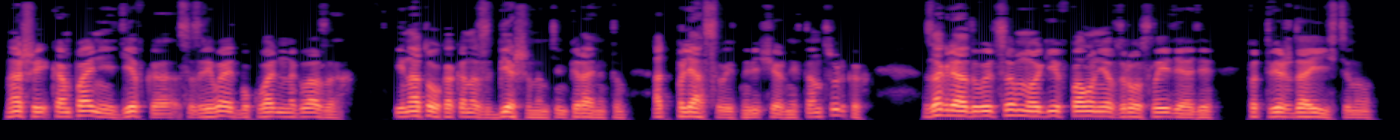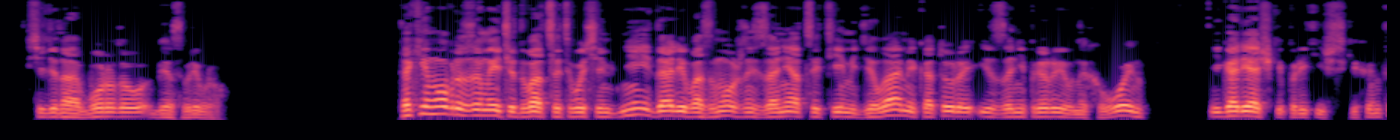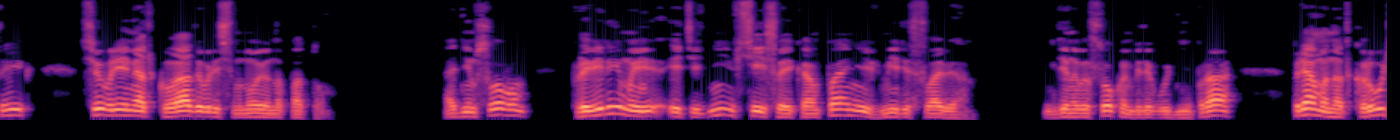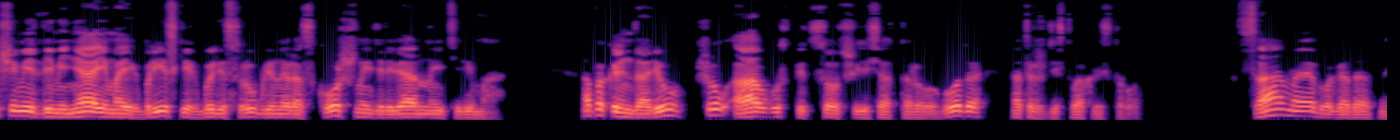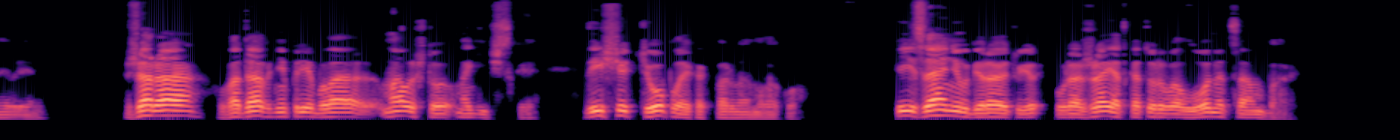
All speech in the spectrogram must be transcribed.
Нашей компании девка созревает буквально на глазах, и на то, как она с бешеным темпераментом отплясывает на вечерних танцульках, заглядываются многие вполне взрослые дяди, подтверждая истину, седина в бороду, без в ребро. Таким образом, эти 28 дней дали возможность заняться теми делами, которые из-за непрерывных войн и горячки политических интриг все время откладывались мною на потом. Одним словом, Провели мы эти дни всей своей компанией в мире славян, где на высоком берегу Днепра, прямо над кручами для меня и моих близких были срублены роскошные деревянные терема. А по календарю шел август 562 года от Рождества Христова. Самое благодатное время. Жара, вода в Днепре была мало что магическая, да еще теплое, как парное молоко. Пейзане убирают урожай, от которого ломятся амбары.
